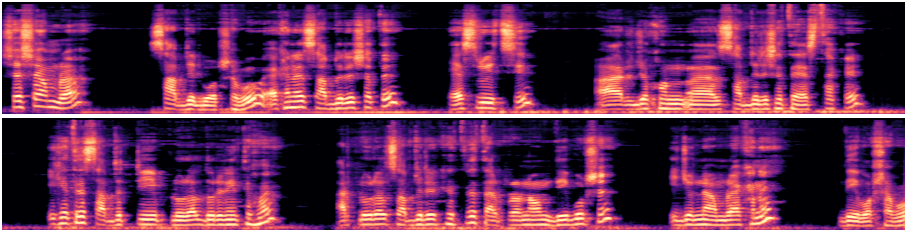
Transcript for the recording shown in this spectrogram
শেষে আমরা সাবজেক্ট বসাবো। এখানে সাবজেক্টের সাথে এস রয়েছে। আর যখন সাবজেক্টের সাথে এস থাকে, এক্ষেত্রে সাবজেক্টটি প্লোরাল ধরে নিতে হয়। আর প্লোরাল সাবজেক্টের ক্ষেত্রে তার প্রনাউন দিয়ে বসে। এই জন্য আমরা এখানে দিয়ে বসাবো।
